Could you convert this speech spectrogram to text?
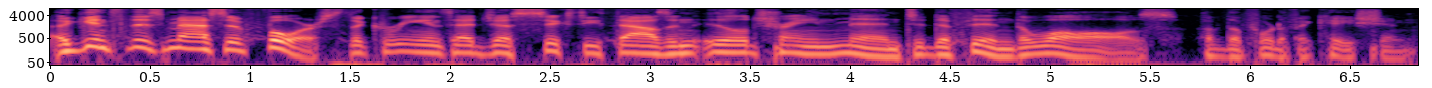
Against this massive force, the Koreans had just 60,000 ill trained men to defend the walls of the fortification.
